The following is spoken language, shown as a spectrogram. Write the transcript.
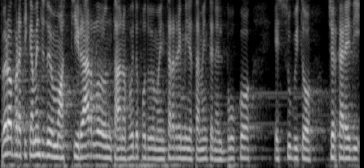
Però praticamente dobbiamo attirarlo lontano. Poi dopo dobbiamo entrare immediatamente nel buco e subito cercare di...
